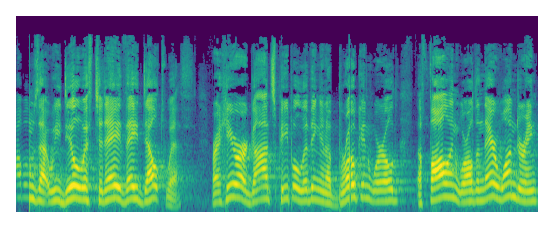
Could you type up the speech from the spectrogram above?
problems that we deal with today, they dealt with. Right here are God's people living in a broken world, a fallen world, and they're wondering,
